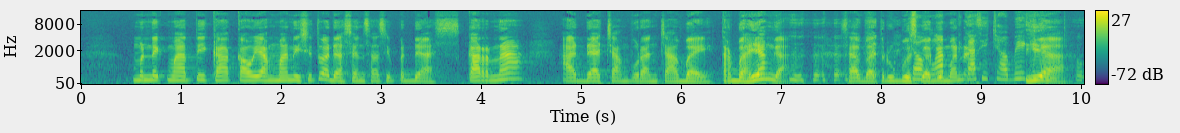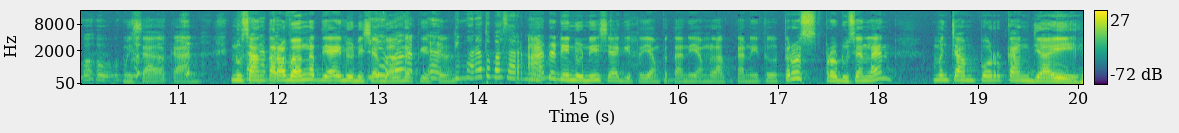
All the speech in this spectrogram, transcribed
menikmati kakao yang manis itu ada sensasi pedas karena ada campuran cabai. Terbayang nggak, sahabat rubus Coklat bagaimana? Dikasih cabai gitu. Iya, wow. misalkan. Nusantara banget ya Indonesia iya banget, banget gitu. Eh, di mana tuh pasarnya? Ada di Indonesia gitu yang petani yang melakukan itu. Terus produsen lain mencampurkan jahe.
